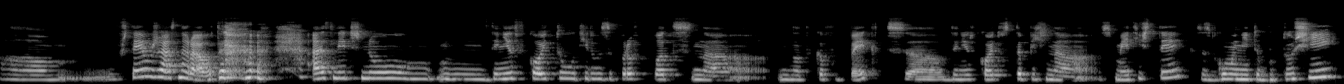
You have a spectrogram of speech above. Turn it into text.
Въобще е ужасна работа. Аз лично денят, в който отидох за първ път на, на такъв обект, денят, в който стъпих на сметище с гумените бутуши,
